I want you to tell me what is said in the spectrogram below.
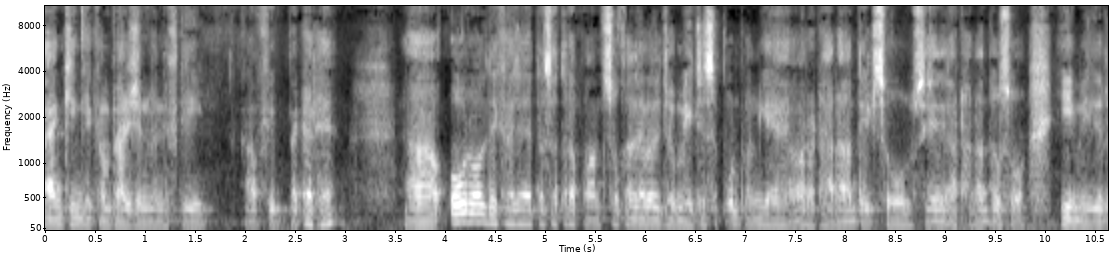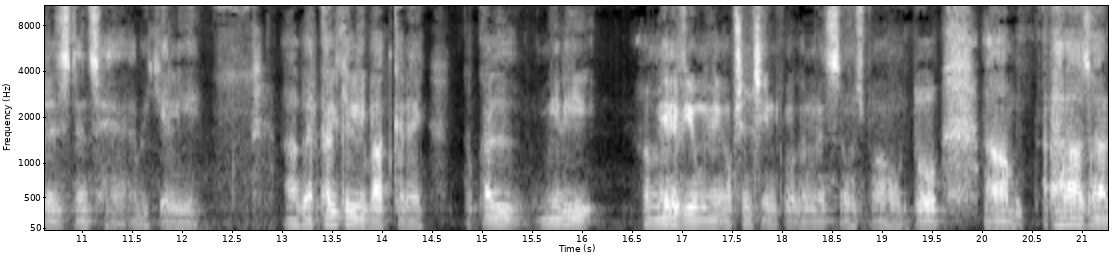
बैंकिंग के कंपैरिजन में निफ्टी काफ़ी बेटर है। ओवरऑल देखा जाए तो सत्रह पाँच सौ का लेवल जो मेजर सपोर्ट बन गया है और अठारह डेढ़ सौ से अठारह दो सौ ये मेजर रेजिस्टेंस है अभी के लिए। अगर कल के लिए बात करें तो कल मेरी, मेरे व्यू में ऑप्शन चेन को अगर मैं समझ पाऊँ तो अठारह हज़ार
